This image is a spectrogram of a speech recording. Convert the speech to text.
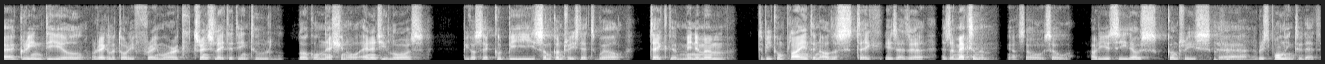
uh, Green Deal regulatory framework translated into local national energy laws? Because there could be some countries that will take the minimum to be compliant, and others take it as a as a maximum. Yeah. So, so how do you see those countries uh, responding to that?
